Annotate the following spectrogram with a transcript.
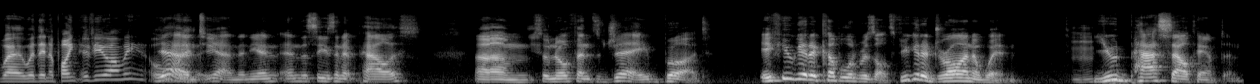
we're within a point of you, aren't we? Or yeah, and, yeah, and then you end, end the season at Palace. Um, so no offense, Jay, but if you get a couple of results, if you get a draw and a win, Mm-hmm. you'd pass Southampton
